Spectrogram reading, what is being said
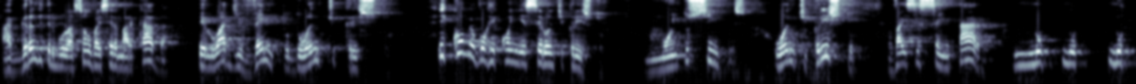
A grande tribulação vai ser marcada pelo advento do anticristo. E como eu vou reconhecer o anticristo? Muito simples. O anticristo vai se sentar no, no, no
